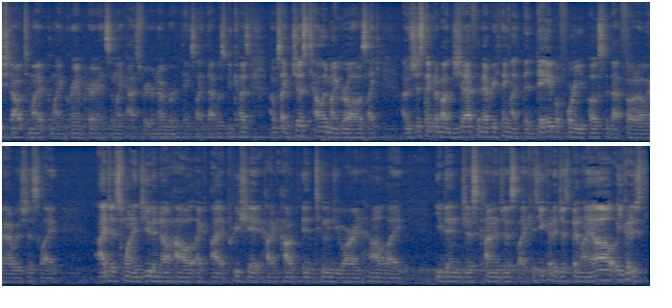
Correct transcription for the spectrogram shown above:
reached out to my my grandparents and like asked for your number and things like that was because I was like just telling my girl I was like I was just thinking about Jeff and everything like the day before you posted that photo and I was just like I just wanted you to know how like I appreciate how how in tuned you are and how like you didn't just kind of just like because you could have just been like oh you could have just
